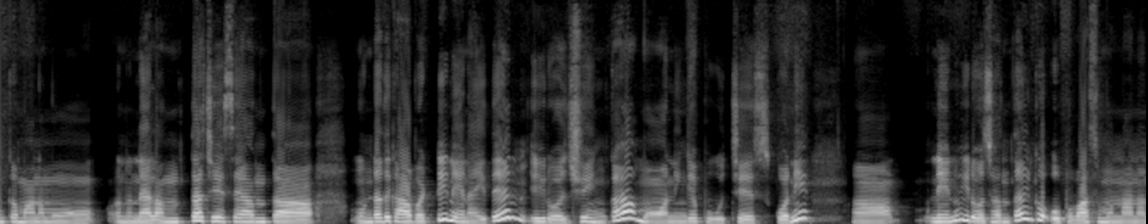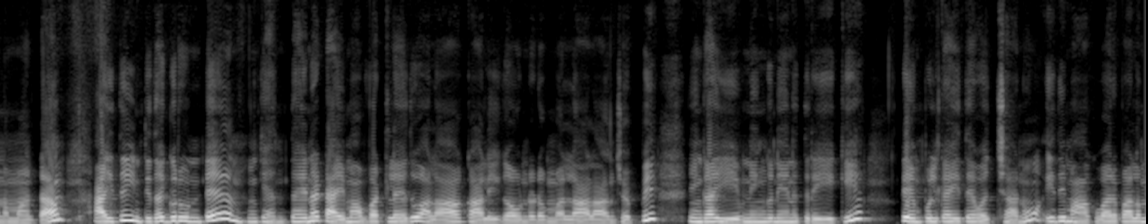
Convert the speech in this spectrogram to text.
ఇంకా మనము నెలంతా చేసే అంత ఉండదు కాబట్టి నేనైతే ఈరోజు ఇంకా మార్నింగే పూజ చేసుకొని నేను ఈరోజంతా ఇంకా ఉపవాసం ఉన్నానన్నమాట. అయితే ఇంటి దగ్గర ఉంటే ఇంకెంతైనా టైం అవ్వట్లేదు. అలా ఖాళీగా ఉండడం వల్ల అలా అని చెప్పి ఇంకా ఈవినింగ్ నేను త్రీకి టెంపుల్కి అయితే వచ్చాను. ఇది మాకవారిపాలెం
